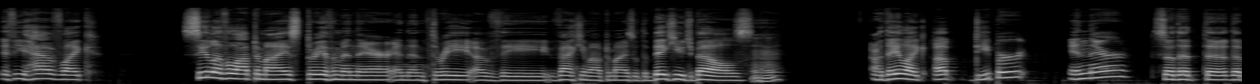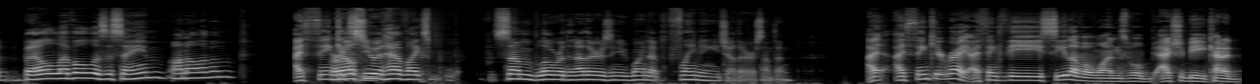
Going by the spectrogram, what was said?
if you have like sea level optimized, three of them in there, and then three of the vacuum optimized with the big huge bells, Mhm. are they like up deeper in there so that the the bell level is the same on all of them, I think, or else you would have like s- some lower than others, and you'd wind up flaming each other or something. I, I think you're right. I think the sea level ones will actually be kind of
